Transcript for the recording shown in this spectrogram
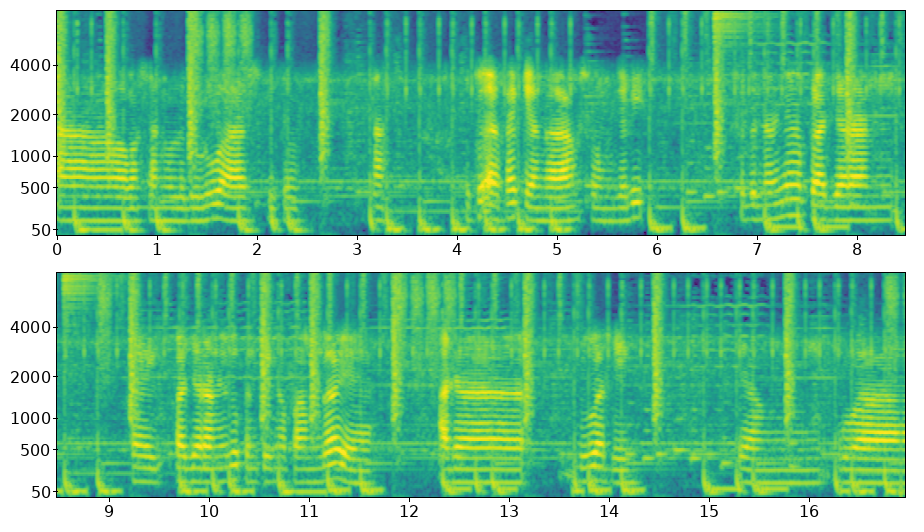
uh, lo lebih luas gitu. Nah itu efek yang nggak langsung. Jadi sebenarnya pelajaran kayak pelajaran itu penting apa enggak ya ada dua sih. Yang gua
